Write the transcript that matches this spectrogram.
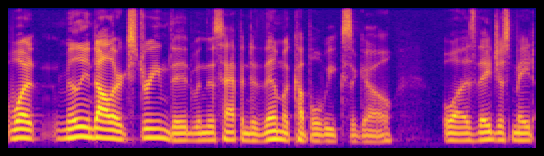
What Million Dollar Extreme did when this happened to them a couple weeks ago was they just made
